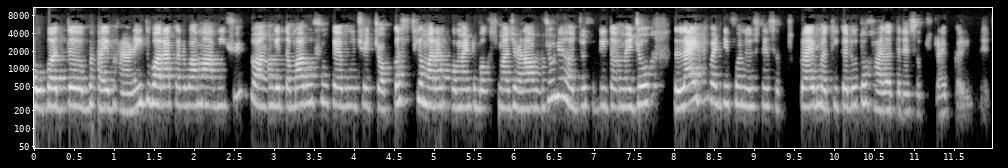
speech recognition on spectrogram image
ભૂપતભાઈ ભાણી દ્વારા કરવામાં આવી છે. તો આ અંગે તમારું શું કહેવું છે? ચોક્કસથી અમારા કોમેન્ટ બોક્સમાં જણાવજો ને હજુ સુધી તમે જો લાઈટ ટ્વેન્ટી ફોર ન્યૂઝને સબસ્ક્રાઇબ નથી કર્યું તો હાલ તેને સબસ્ક્રાઇબ કરી દેજો.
